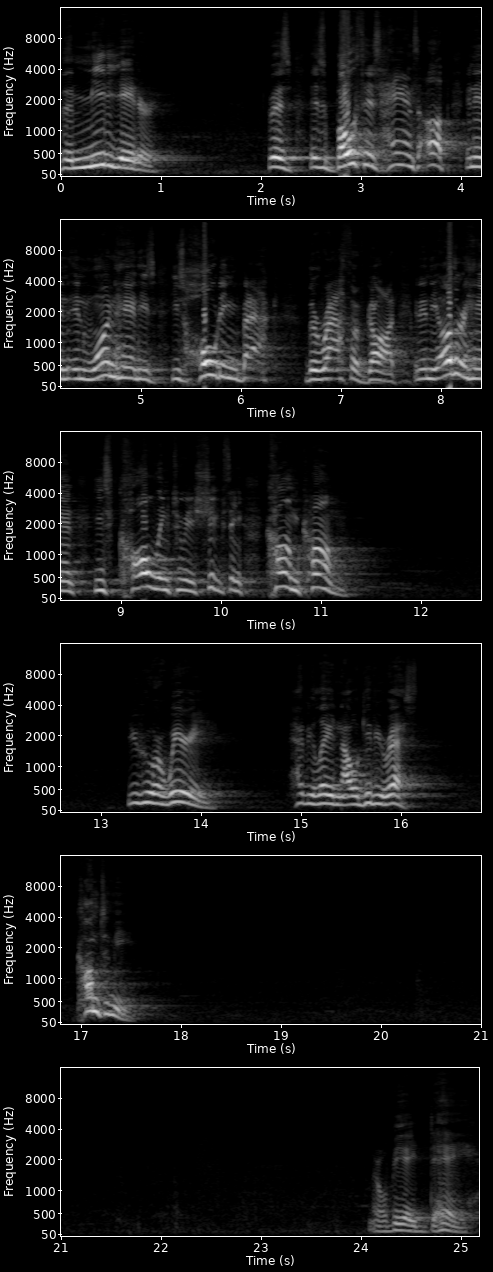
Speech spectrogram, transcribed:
the mediator, has, has both his hands up, and in, in one hand he's, he's holding back the wrath of God, and in the other hand he's calling to his sheep, saying, Come, come. You who are weary, heavy laden, I will give you rest. Come to me. There will be a day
